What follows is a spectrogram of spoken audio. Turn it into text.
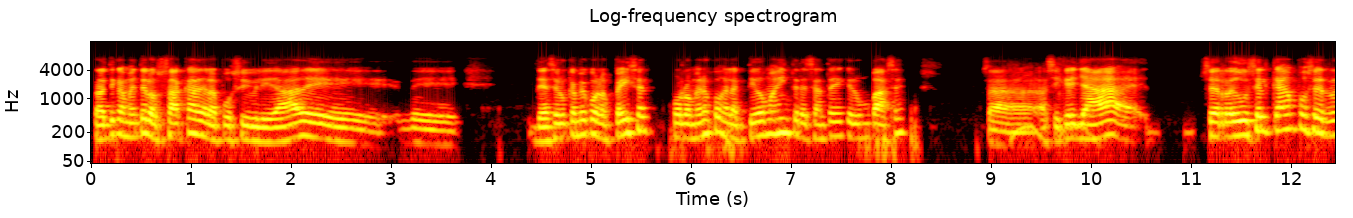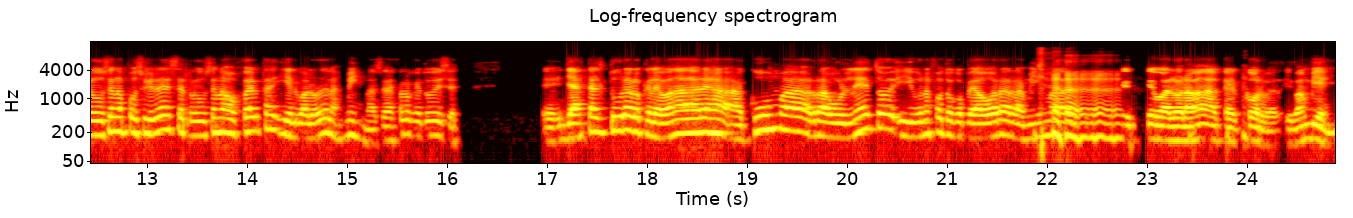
prácticamente lo saca de la posibilidad de, de, de, hacer un cambio con los Pacers, por lo menos con el activo más interesante que era un base. O sea, así que ya se reduce el campo, se reducen las posibilidades, se reducen las ofertas y el valor de las mismas. O sea, es lo que tú dices. Eh, ya a esta altura lo que le van a dar es a, Kuzma, Raúl Neto y una fotocopiadora la misma que, valoraban a aquel Corber. Y van bien.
